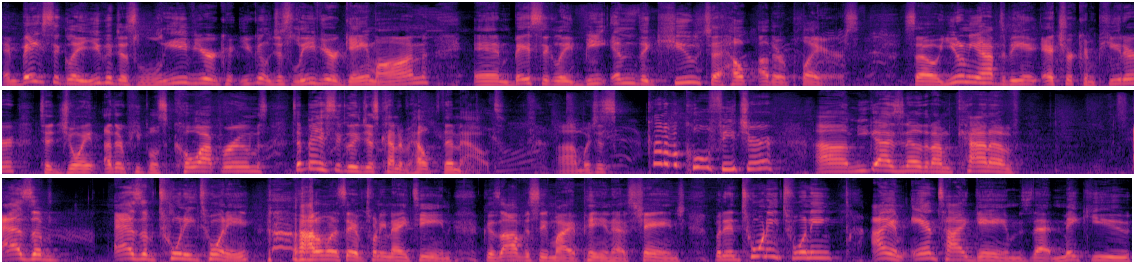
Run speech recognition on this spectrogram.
and basically you can just leave your you can just leave your game on and basically be in the queue to help other players. So you don't even have to be at your computer to join other people's co-op rooms to basically just kind of help them out, um, which is kind of a cool feature. Um, you guys know that I'm kind of as of as of 2020, I don't want to say of 2019 because obviously my opinion has changed, but in 2020, I am anti games that make you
